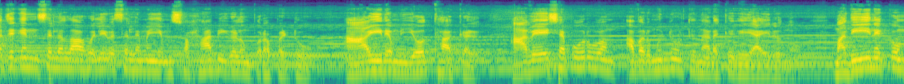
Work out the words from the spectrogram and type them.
പ്രവാചകൻ സല്ലല്ലാഹു അലൈഹി വസല്ലമയും സ്വഹാബികളും പുറപ്പെട്ടു. ആയിരം യോദ്ധാക്കൾ ആവേശപൂർവം അവർ മുന്നോട്ട് നടക്കുകയായിരുന്നു. മദീനക്കും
